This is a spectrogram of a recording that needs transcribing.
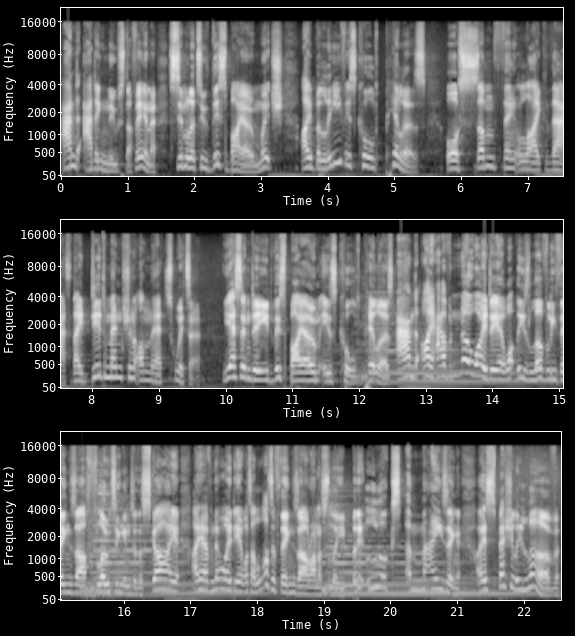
and adding new stuff in, similar to this biome, which I believe is called Pillars, or something like that. They did mention on their Twitter. Yes, indeed, this biome is called Pillars, and I have no idea what these lovely things are floating into the sky. I have no idea what a lot of things are, honestly, but it looks amazing. I especially love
